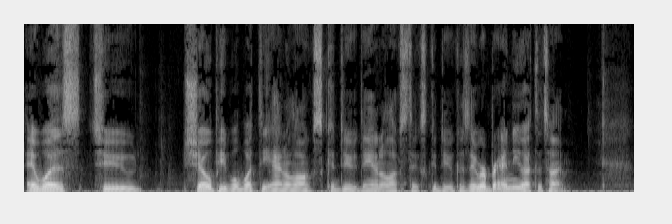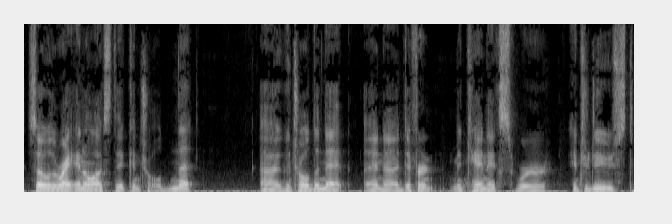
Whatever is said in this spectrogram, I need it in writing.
it was to show people what the analogs could do, the analog sticks could do, because they were brand new at the time. So the right analog stick controlled net, uh, controlled the net, and uh, different mechanics were introduced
